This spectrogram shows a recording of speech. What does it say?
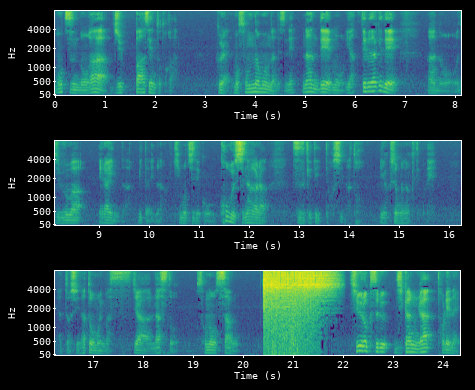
持つのが10%とかぐらい。もうそんなもんなんですね。なんでもうやってるだけであの自分は偉いんだみたいな気持ちでこう鼓舞しながら続けていってほしいなと。リアクションがなくてもねやってほしいなと思います。じゃあラスト。その3収録する時間が取れない。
